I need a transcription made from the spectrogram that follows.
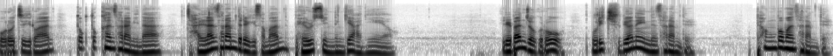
오로지 이러한 똑똑한 사람이나 잘난 사람들에게서만 배울 수 있는 게 아니에요. 일반적으로 우리 주변에 있는 사람들, 평범한 사람들,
